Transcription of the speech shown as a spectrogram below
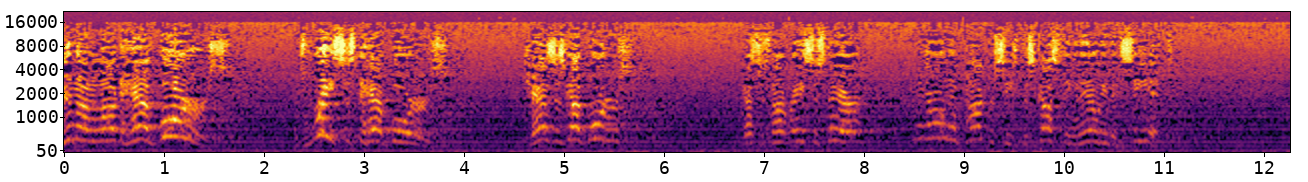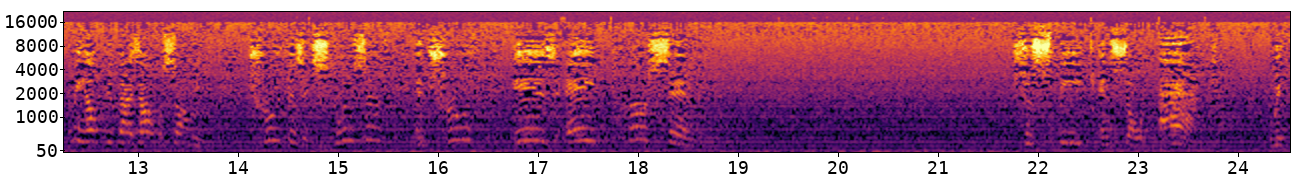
You're not allowed to have borders. It's racist to have borders. Chaz has got borders. Guess it's not racist there. I mean, their own hypocrisy is disgusting, and they don't even see it. Let me help you guys out with something. Truth is exclusive, and truth is a person. So speak and so act with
